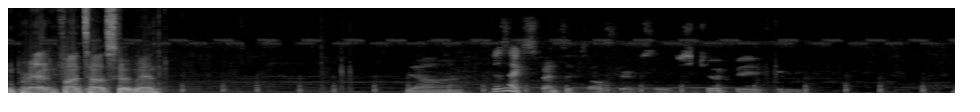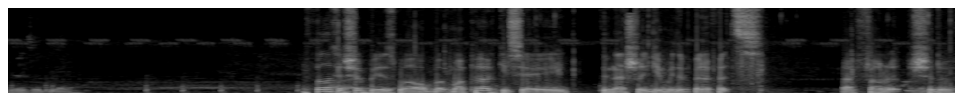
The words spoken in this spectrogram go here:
I'm praying I can find a telescope, man. Yeah, it is an expensive telescope, so it should be pretty visible. I feel like it should be as well, but my perk, you see, didn't actually give me the benefits I felt it should have.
